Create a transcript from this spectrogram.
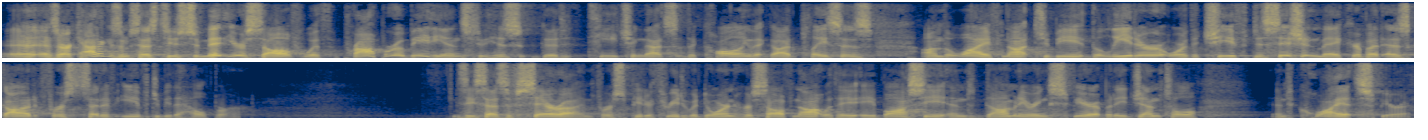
As our catechism says, to submit yourself with proper obedience to his good teaching. That's the calling that God places on the wife, not to be the leader or the chief decision maker, but as God first said of Eve, to be the helper. As he says of Sarah in 1 Peter 3, to adorn herself not with a, a bossy and domineering spirit, but a gentle and quiet spirit,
